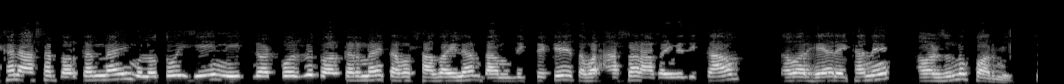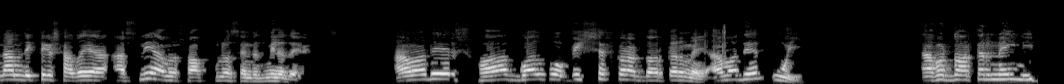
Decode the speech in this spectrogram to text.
এখানে আসার দরকার নাই, মূলত হি নিড নট বসবে, দরকার নাই, তারপর সাজাইলাম, ডান দিক থেকে, তারপর আসার, আসা ইংরেজি কাম, তারপর হেয়ার এখানে, আমার জন্য ফর্মি ডান দিক থেকে সাজাই আসলে আমরা সবগুলো সেন্টেন্স মিলে যাবে আমাদের সব গল্প বিশ্বাস করার দরকার নেই। আমাদের উই। তারপর দরকার নেই নিড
